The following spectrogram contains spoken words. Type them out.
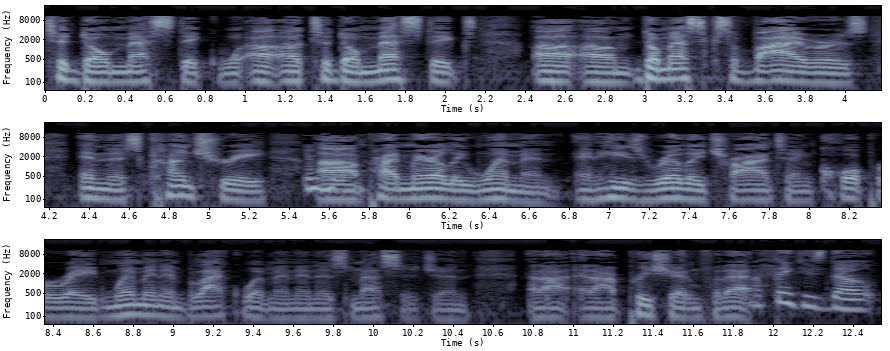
to domestic uh, uh, to domestics, uh, um, domestic survivors in this country, uh, primarily women. And he's really trying to incorporate women and black women in his message, and and I and I appreciate him for that. I think he's dope.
